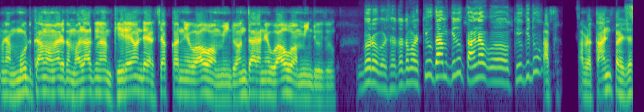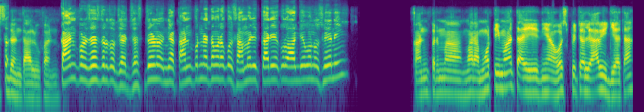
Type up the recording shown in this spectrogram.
મને મૂડ ગામમાં મારે તો મલાતું આમ ઘીરે આવ્યો ને ચક્કર ને એવું આવવા મીંડ્યું અંધારા ને એવું આવવા મીંડ્યું હતું બરોબર છે તો તમારે કયું ગામ કીધું? કાના કયું કીધું? આપ- આપણે કાનપર જસદન તાલુકાનું. કાનપર જસદણ તો જસદણ ત્યાં કાનપર ના તમારા કોઈ સામાજિક કાર્યકરો આગેવાનો છે નહીં? કાનપરમાં મારા મોટી માતા એ ત્યાં હોસ્પિટલે આવી ગયા હતા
